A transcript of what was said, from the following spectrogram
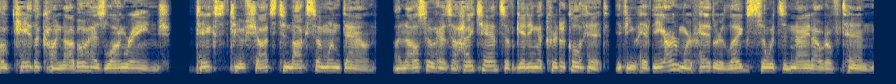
Okay the Kanabo has long range, takes two shots to knock someone down, and also has a high chance of getting a critical hit if you hit the arm or head or legs so it's a 9 out of 10.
